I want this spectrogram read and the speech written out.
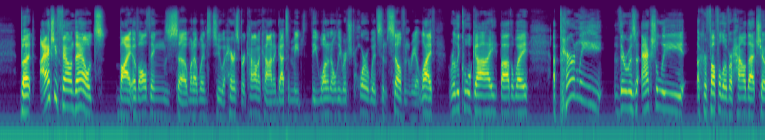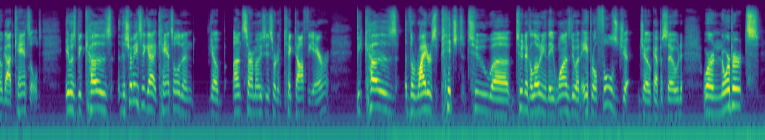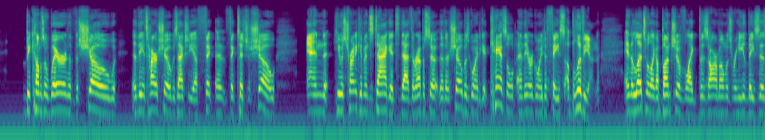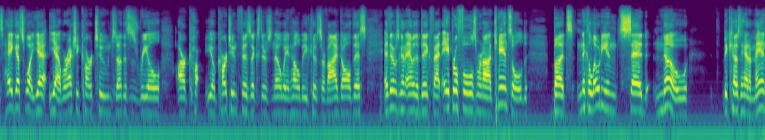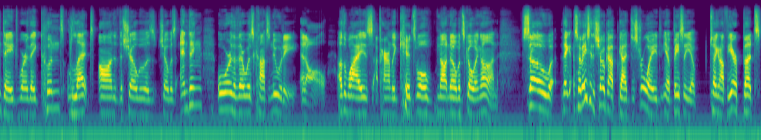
But I actually found out by of all things uh, when I went to a Harrisburg Comic Con and got to meet the one and only Richard Horvitz himself in real life. Really cool guy, by the way. Apparently, there was actually a kerfuffle over how that show got canceled. It was because the show basically got canceled and you know unceremoniously sort of kicked off the air because the writers pitched to uh, to Nickelodeon they wanted to do an April Fool's jo- joke episode where Norbert becomes aware that the show that the entire show was actually a, a fictitious show and he was trying to convince Daggett that their episode that their show was going to get canceled and they were going to face oblivion and it led to like a bunch of like bizarre moments where he basically says, "Hey, guess what? Yeah, yeah, we're actually cartoons. None of this is real. Our car- you know cartoon physics. There's no way in hell we could have survived all this." And then it was going to end with a big fat April Fools were not canceled, but Nickelodeon said no because they had a mandate where they couldn't let on that the show was show was ending or that there was continuity at all. Otherwise, apparently, kids will not know what's going on. So they so basically the show got got destroyed. You know, basically you know, taken off the air, but.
